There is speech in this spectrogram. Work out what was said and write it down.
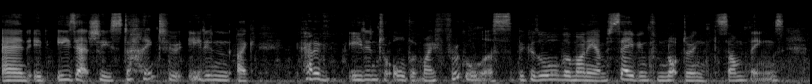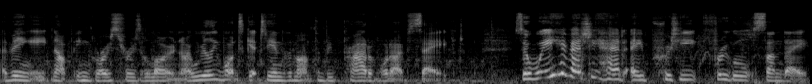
and it is actually starting to eat in like kind of eat into all of my frugalness because all the money I'm saving from not doing some things are being eaten up in groceries alone. I really want to get to the end of the month and be proud of what I've saved. So we have actually had a pretty frugal Sunday.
